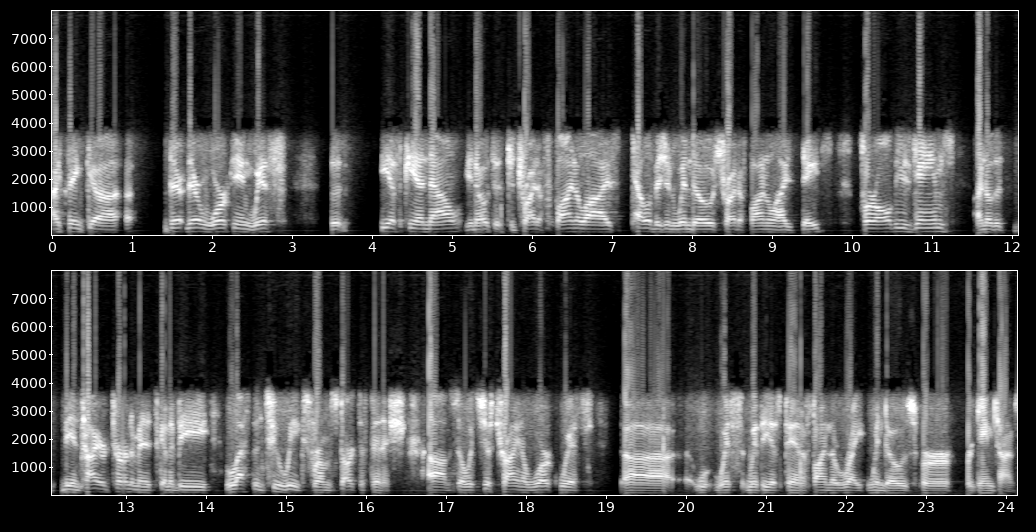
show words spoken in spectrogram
I think uh, they're they're working with the ESPN now. You know, to to try to finalize television windows, try to finalize dates for all these games. I know that the entire tournament it's going to be less than two weeks from start to finish. Um, so it's just trying to work with uh, with with ESPN to find the right windows for for game times.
